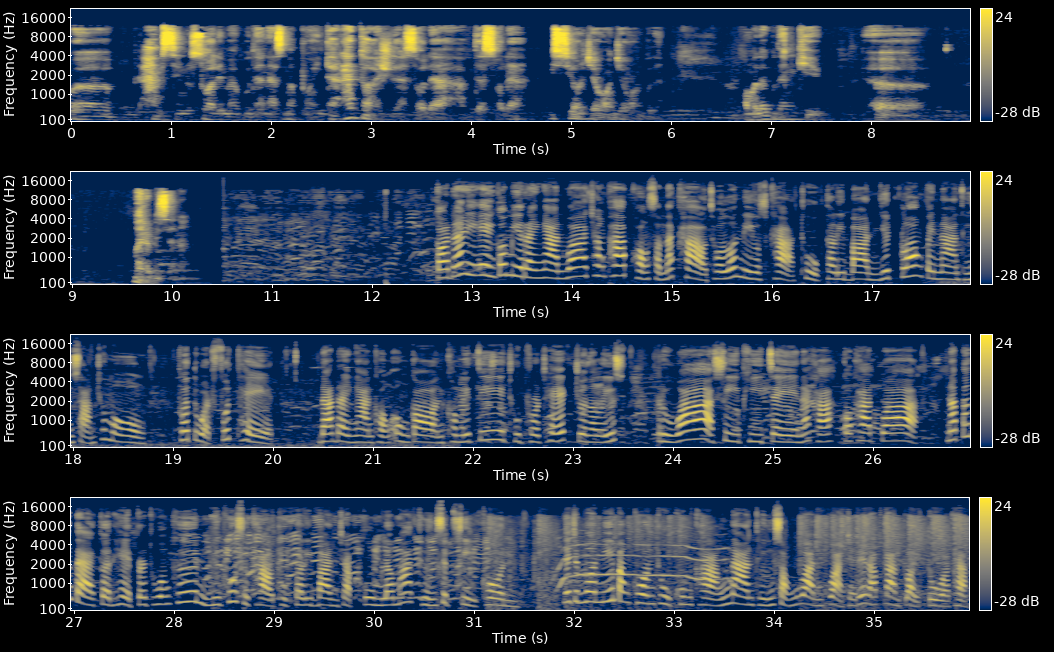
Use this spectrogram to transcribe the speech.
اه، همسن و سال من بودن از من پایین تر حتی 18 ساله 17 ساله بسیار جوان جوان بودن. آمده بودن که مرا بزنن. ก่อนหน้านี้เองก็มีรายงานว่าช่างภาพของสำนักข่าวโ o โลนิวส์ค่ะ ถูกตาลิบันยึดกล้องไปนานถึง 3 ชั่วโมง เพื่อตรวจฟุตเทจด้านรายงานขององค์กร Committee to Protect Journalists หรือว่า CPJ นะคะ ก็คาดว่านับตั้งแต่เกิดเหตุประท้วงขึ้น มีผู้สื่อข่าวถูกตาลิบันจับกลุ่มแล้วมากถึง 14 คน ในจำนวนนี้บางคนถูกคุมขังนานถึง 2 วันกว่าจะได้รับการปล่อยตัวค่ะ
